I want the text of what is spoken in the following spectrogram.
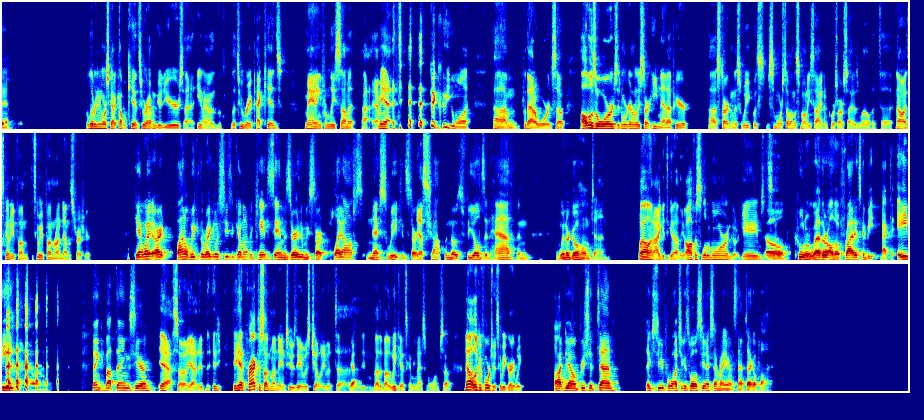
Liberty North's got a couple kids who are having good years. Uh, you know, the, the, two Ray-Pec kids, Manning from Lee's Summit. Uh, I mean, pick who you want um, mm-hmm. for that award. So all those awards, and we're going to really start heating that up here uh, starting this week with some more stuff on the Simone site and of course our site as well. But uh, no, it's going to be fun. It's going to be a fun run down the stretch here. Can't wait. All right. Final week of the regular season coming up in Kansas and Missouri. Then we start playoffs next week and start yes. chopping those fields in half and winter go home time. Well, and I get to get out of the office a little more and go to games. Oh, so. cooler weather. Although Friday's going to be back to 80. think about things here. Yeah. So yeah, you had practice on Monday and Tuesday, it was chilly, but uh, yeah. by the by the weekend, it's gonna be nice and warm. So no, looking forward to it. It's gonna be a great week. All right, Dion, appreciate the time. Thanks to you for watching as well. See you next time right here on Snap Tackle Pod.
